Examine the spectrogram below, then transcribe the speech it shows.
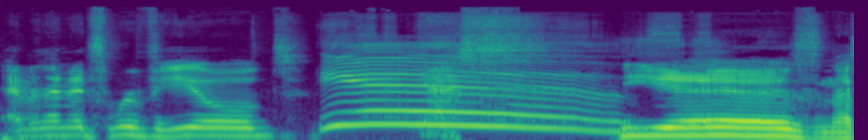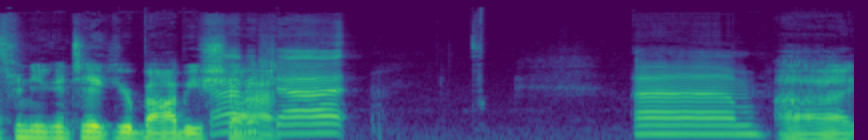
And then it's revealed He is. he is, and that's when you can take your Bobby, Bobby shot. shot. Um, Uh,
